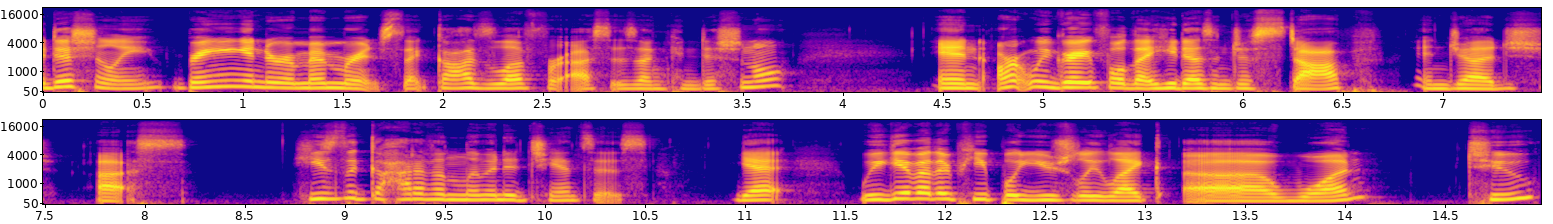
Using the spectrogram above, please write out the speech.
Additionally, bringing into remembrance that God's love for us is unconditional. And aren't we grateful that He doesn't just stop and judge us? He's the God of unlimited chances. Yet, we give other people usually like uh, one, two,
